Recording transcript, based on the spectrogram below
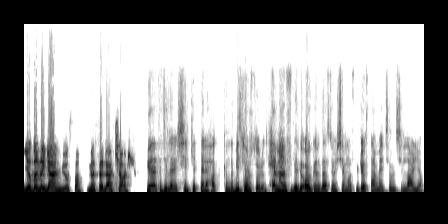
Ya da ne gelmiyorsa. Mesela kar. Yöneticilere, şirketlere hakkında bir soru sorun. Hemen size bir organizasyon şeması göstermeye çalışırlar ya.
